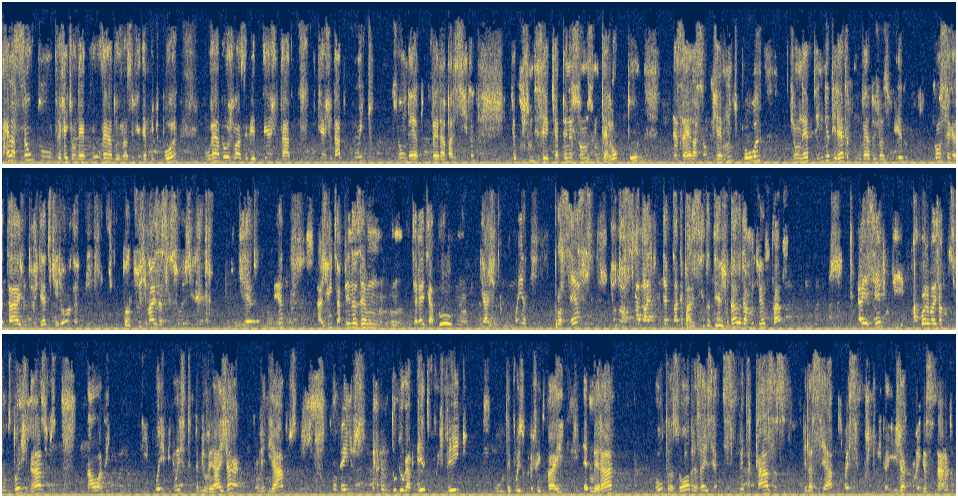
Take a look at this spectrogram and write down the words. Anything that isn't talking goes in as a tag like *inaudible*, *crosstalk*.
a relação do prefeito João Neto com o governador João Azevedo é muito boa. O governador João Azevedo tem ajudado tem ajudado muito João Neto, governador Aparecida. Eu costumo dizer que apenas somos um interlocutor nessa relação que já é muito boa. João Neto tem linha direta com o governador João Azevedo, com o secretário Deus Quiroga e com todos os demais assessores diretos, diretos do governo. A gente apenas é um, um intermediador um, e a gente acompanha processos e o nosso trabalho como deputado de Aparecida tem ajudado a dar muitos resultados. A exemplo de, agora nós anunciamos dois ginásios na ordem de 2 milhões e 30 mil reais, já conveniados, convênios *coughs* do meu gabinete foi feito, depois o prefeito vai enumerar, outras obras, a exemplo de 50 casas pela SEAP que vai ser construída aí, já vem assinado,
